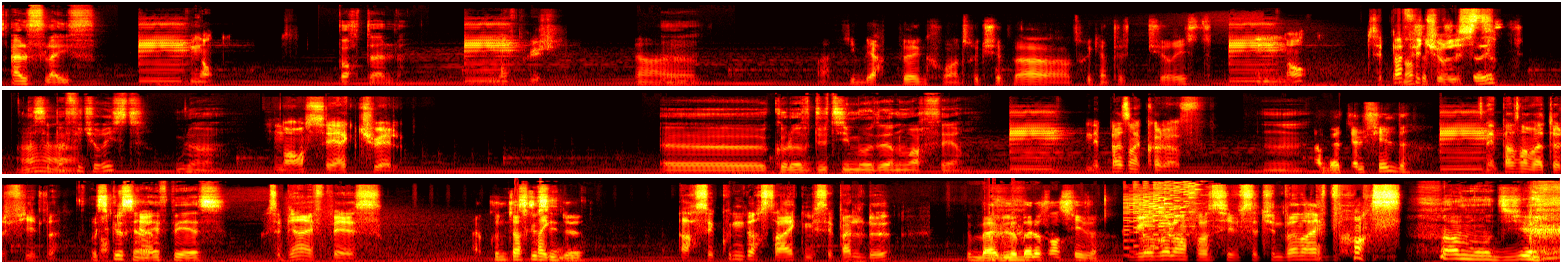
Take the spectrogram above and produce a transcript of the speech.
Half-Life. Non, Portal. non plus. Putain, euh, un cyberpunk ou un truc, je sais pas, un truc un peu futuriste. Non, c'est pas Non, futuriste. Ah, c'est pas Ah. futuriste Oula. Non, c'est actuel. Euh, Call of Duty Modern Warfare. N'est pas un Call of. Hmm. Un Battlefield N'est pas un Battlefield. Est-ce que c'est un FPS C'est bien un FPS. Un Counter-Strike c'est- 2 Alors c'est Counter-Strike, mais c'est pas le 2. Bah, Global Offensive. Global Offensive, c'est une bonne réponse. Oh mon dieu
